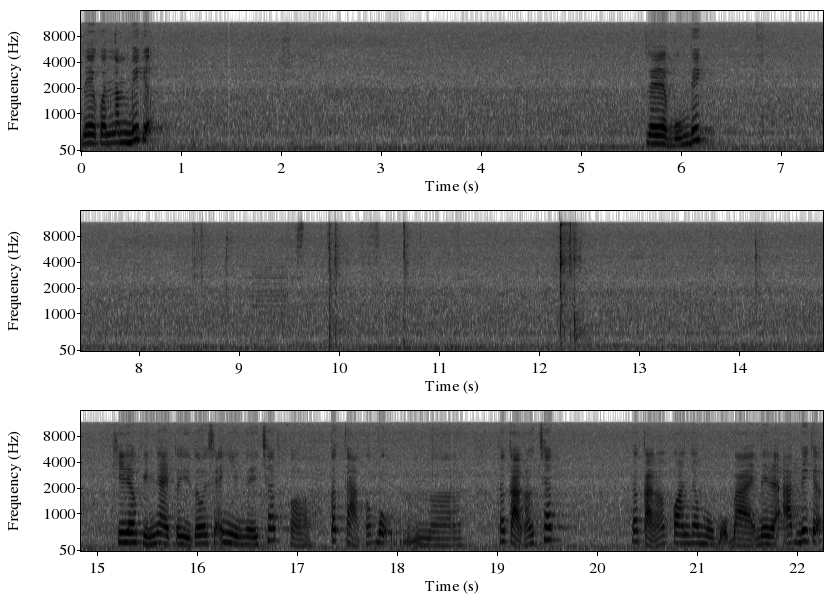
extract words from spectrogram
đây là con 5 bích ạ. Đây là 4 bích khi đeo kính này thì tôi sẽ nhìn thấy chất của tất cả các bộ ờ, tất cả các chất tất cả các con trong một bộ bài. Đây là áp bích ạ.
